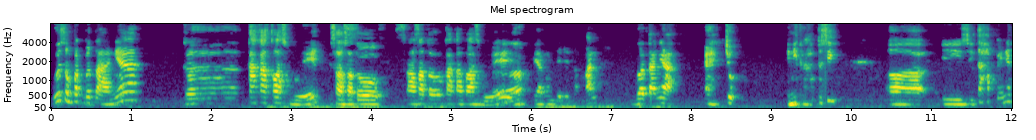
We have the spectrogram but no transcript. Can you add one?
gue sempat bertanya ke kakak kelas gue. Salah satu. Salah satu kakak kelas gue Hah? yang menjadi teman. Gue tanya eh cuk ini kenapa sih Eh disita HP-nya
